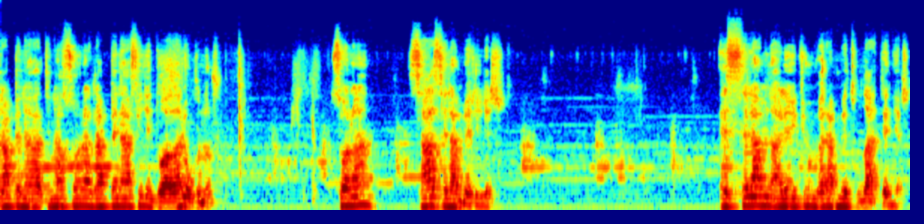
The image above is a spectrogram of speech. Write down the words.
Rabbena atina, sonra Rabbena fili duaları okunur. Sonra sağ selam verilir. Esselamun aleyküm ve rahmetullah denir.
